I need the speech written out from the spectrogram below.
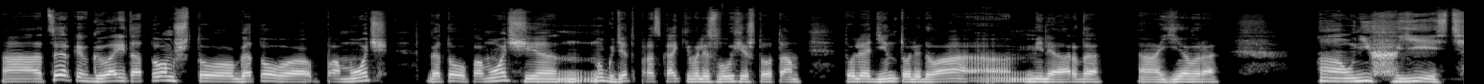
а, церковь говорит о том, что готова помочь готова помочь. Ну, где-то проскакивали слухи, что там то ли один, то ли два а, миллиарда евро а, у них есть.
